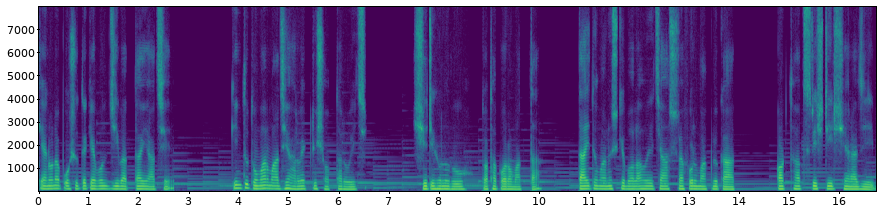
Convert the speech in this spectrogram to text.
কেননা পশুতে কেবল জীবাত্মাই আছে। কিন্তু তোমার মাঝে আরও একটি সত্তা রয়েছে। সেটি হলো রূহ তথা পরমাত্মা তাই তো মানুষকে বলা হয়েছে আশরাফুল মাকলুকাত অর্থাৎ সৃষ্টির সেরা জীব।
